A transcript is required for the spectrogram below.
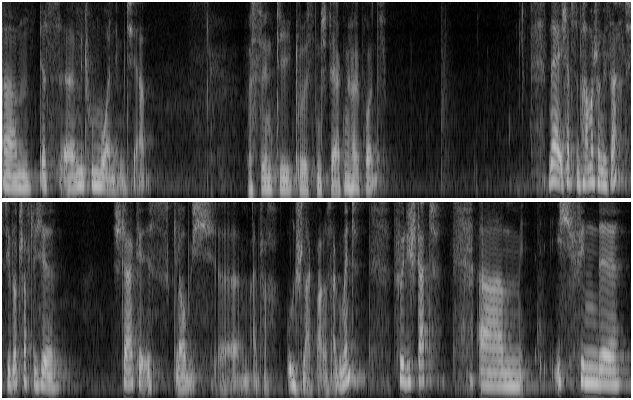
ähm, das äh, mit Humor nimmt, ja. Was sind die größten Stärken Heilbronns? Naja, ich habe es ein paar Mal schon gesagt, die wirtschaftliche Stärke ist, glaube ich, äh, einfach unschlagbares Argument für die Stadt. Ähm, ich finde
